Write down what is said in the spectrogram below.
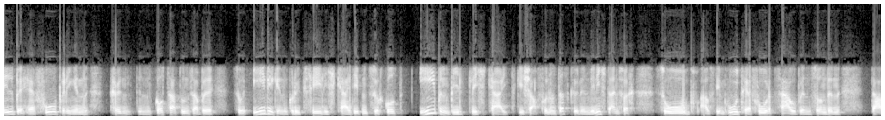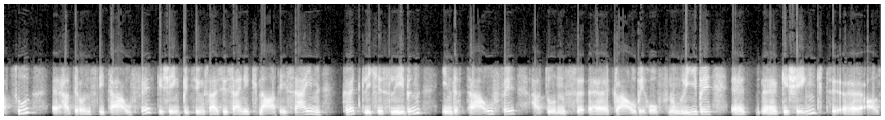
selber hervorbringen könnten. Gott hat uns aber zur ewigen Glückseligkeit, eben zur Gott Ebenbildlichkeit geschaffen. Und das können wir nicht einfach so aus dem Hut hervorzaubern, sondern dazu hat er uns die Taufe geschenkt, beziehungsweise seine Gnade, sein göttliches Leben in der Taufe hat uns äh, Glaube, Hoffnung, Liebe äh, äh, geschenkt, äh, als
